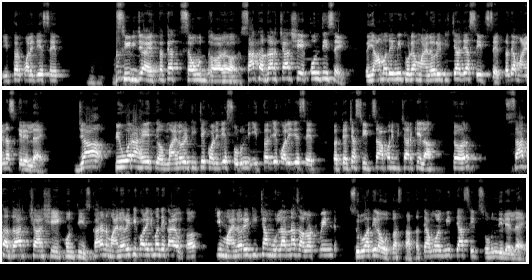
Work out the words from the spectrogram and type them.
इतर कॉलेजेस आहेत सीट जे आहेत तर त्या चौदा सात हजार चारशे एकोणतीस आहे. तर यामध्ये मी थोड्या मायनॉरिटीच्या ज्या सीट्स आहेत तर त्या मायनस केलेल्या आहेत. ज्या प्युअर आहेत मायनॉरिटीचे कॉलेजेस सोडून इतर जे कॉलेजेस आहेत तर त्याच्या सीटचा आपण विचार केला तर सात हजार चारशे एकोणतीस. कारण मायनॉरिटी कॉलेजमध्ये काय होतं की मायनॉरिटीच्या मुलांनाच अलॉटमेंट सुरुवातीला होत असतात. तर त्यामुळे मी त्या सीट सोडून दिलेल्या आहे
